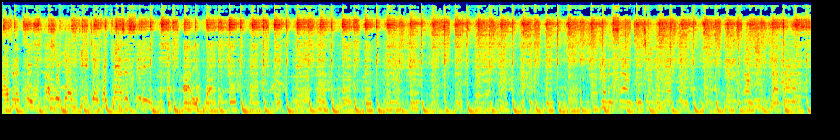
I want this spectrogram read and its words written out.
2002 special guest DJ from Kansas City. Audio Prophet. Heaven Sound DJs. HeavenSoundMusic.com.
